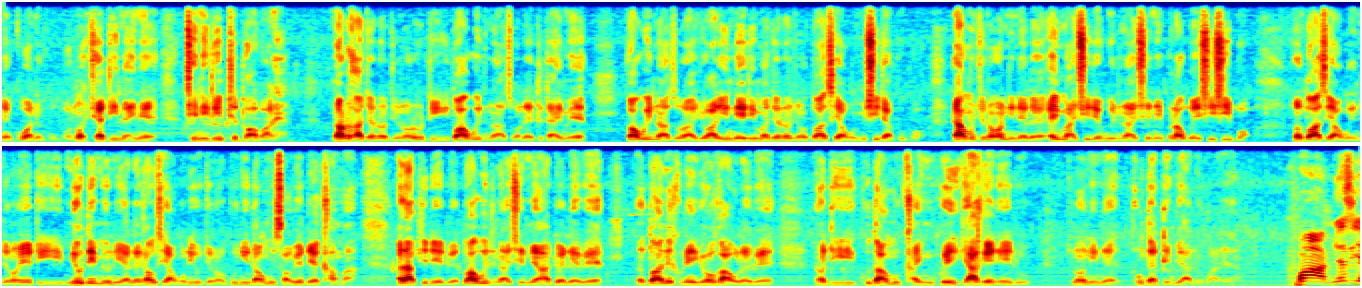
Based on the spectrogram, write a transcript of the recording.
နဲ့ကိုယ်အနေကိုယ်ပေါ့နော်ရက်တည်နိုင်တဲ့အခြေအနေလေးဖြစ်သွားပါတယ် နောက်တစ်ခါကျတော့ကျွန်တော်တို့ဒီသွားဝေဒနာဆိုတာလည်းဒီတိုင်းပဲသွားဝေဒနာဆိုတာရွာဒီနေဒီမှာကျတော့ကျွန်တော်သွားဆရာဝန်မရှိတတ်ဘူးပေါ့ဒါမှမဟုတ်ကျွန်တော်အနေနဲ့လည်းအဲ့မှာရှိတဲ့ဝေဒနာရှင်တွေဘယ်လောက်ပဲရှိရှိပေါ့ကျွန်တော်သွားဆရာဝန်ကျွန်တော်ရဲ့ဒီမြို့တင်မြို့နေရလက်ထောက်ဆရာဝန်လေးကိုကျွန်တော်အကူအညီတောင်းပြီးဆောင်ရွက်တဲ့အခါမှာအဲ့ဒါဖြစ်တဲ့အတွက်သွားဝေဒနာရှင်များအတွက်လည်းပဲသွားနေခရင်ယောဂကိုလည်းပဲတော့ဒီကုသမှုခံယူခွင့်ရခဲ့တယ်လို့ကျွန်တော်အနေနဲ့သုံးသပ်တင်ပြလိုပါတယ်ဖွာမျက်စိက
